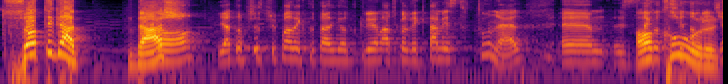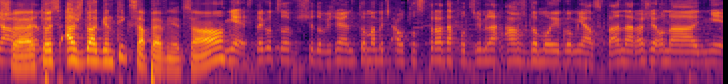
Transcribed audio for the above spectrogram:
Co ty gadasz? No, ja to przez przypadek totalnie odkryłem, aczkolwiek tam jest tunel. em, z O tego, co się kurczę, dowiedziałem- to jest aż do Agentixa pewnie, co? Nie, z tego co się dowiedziałem, to ma być autostrada podziemna aż do mojego miasta. Na razie ona nie,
